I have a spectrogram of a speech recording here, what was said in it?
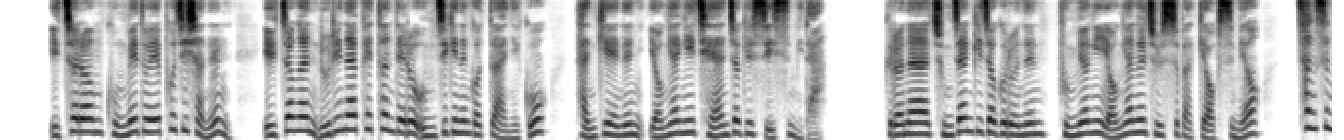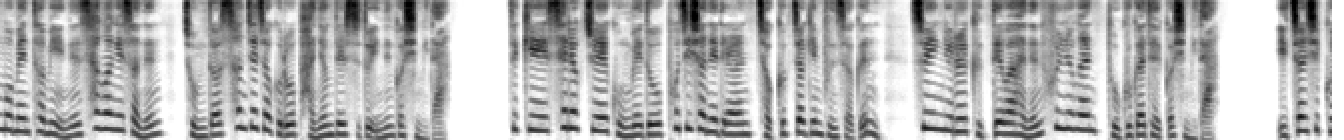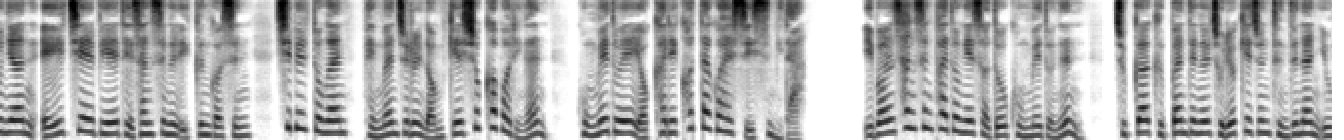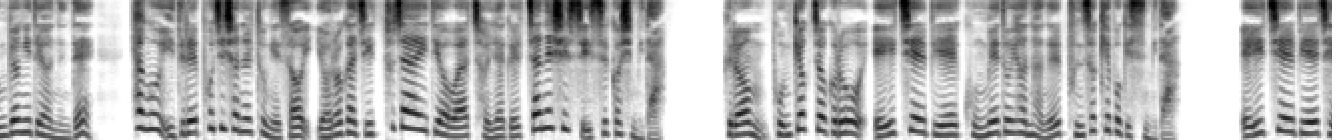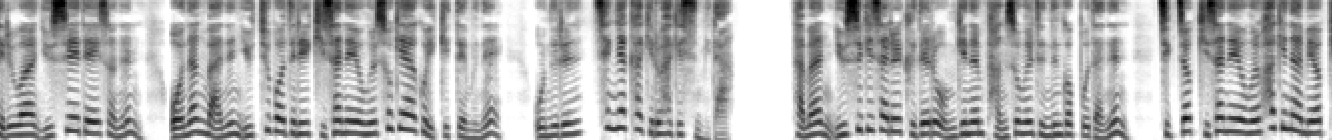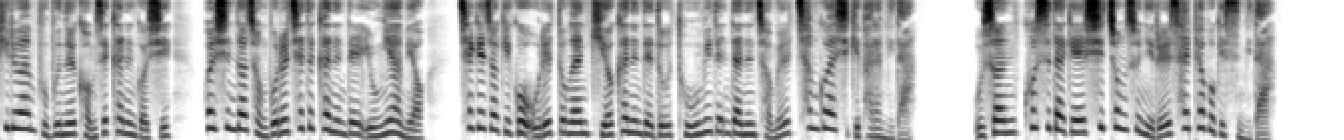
이처럼 공매도의 포지션은 일정한 룰이나 패턴대로 움직이는 것도 아니고 단기에는 영향이 제한적일 수 있습니다. 그러나 중장기적으로는 분명히 영향을 줄 수밖에 없으며 상승 모멘텀이 있는 상황에서는 좀 더 선제적으로 반영될 수도 있는 것입니다. 특히 세력주의 공매도 포지션에 대한 적극적인 분석은 수익률을 극대화하는 훌륭한 도구가 될 것입니다. 2019년 HLB의 대상승을 이끈 것은 10일 동안 100만 주를 넘게 쇼커버링한 공매도의 역할이 컸다고 할 수 있습니다. 이번 상승 파동에서도 공매도는 주가 급반등을 조력해준 든든한 용병이 되었는데 향후 이들의 포지션을 통해서 여러 가지 투자 아이디어와 전략을 짜내실 수 있을 것입니다. 그럼 본격적으로 HLB의 공매도 현황을 분석해 보겠습니다. HLB의 재료와 뉴스에 대해서는 워낙 많은 유튜버들이 기사 내용을 소개하고 있기 때문에 오늘은 생략하기로 하겠습니다. 다만 뉴스 기사를 그대로 옮기는 방송을 듣는 것보다는 직접 기사 내용을 확인하며 필요한 부분을 검색하는 것이 훨씬 더 정보를 체득하는 데 용이하며 체계적이고 오랫동안 기억하는 데도 도움이 된다는 점을 참고하시기 바랍니다. 우선 코스닥의 시총 순위를 살펴보겠습니다.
